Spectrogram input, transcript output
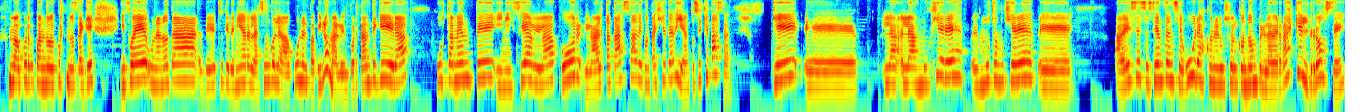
me acuerdo cuando, cuando saqué, y fue una nota de esto que tenía relación con la vacuna, el papiloma, lo importante que era justamente iniciarla por la alta tasa de contagio que había. Entonces, ¿qué pasa? Que eh, las mujeres, eh, muchas mujeres, eh, a veces se sienten seguras con el uso del condón, pero la verdad es que el roce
